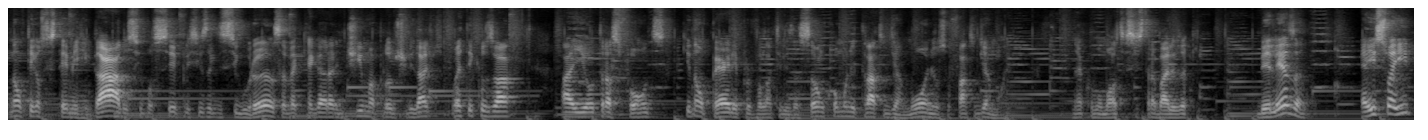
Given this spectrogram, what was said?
não tem um sistema irrigado, se você precisa de segurança, vai querer garantir uma produtividade, vai ter que usar aí outras fontes que não perdem por volatilização, como nitrato de amônio ou sulfato de amônio, né, como mostra esses trabalhos aqui. Beleza? É isso aí,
